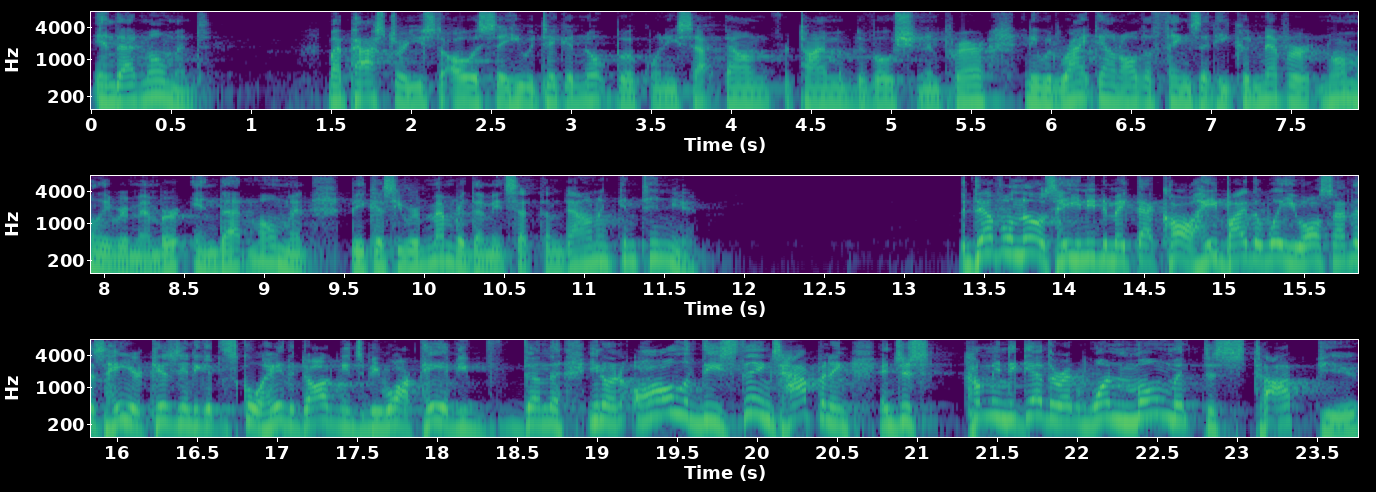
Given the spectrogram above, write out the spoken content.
in that moment. My pastor used to always say he would take a notebook when he sat down for time of devotion and prayer, and he would write down all the things that he could never normally remember in that moment because he remembered them. He'd set them down and continue. The devil knows, hey, you need to make that call. Hey, by the way, you also have this. Hey, your kids need to get to school. Hey, the dog needs to be walked. Hey, have you done the, you know, and all of these things happening and just coming together at one moment to stop you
